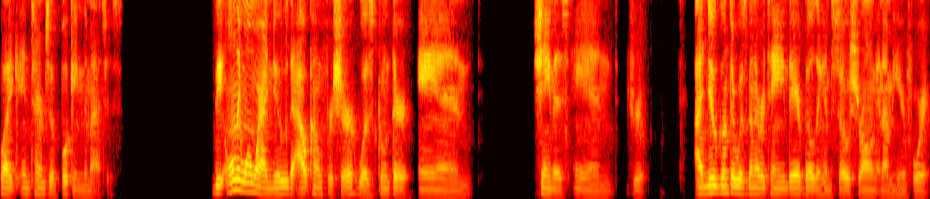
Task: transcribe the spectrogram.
Like in terms of booking the matches. The only one where I knew the outcome for sure was Gunther and Sheamus and Drew. I knew Gunther was going to retain. They're building him so strong, and I'm here for it.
